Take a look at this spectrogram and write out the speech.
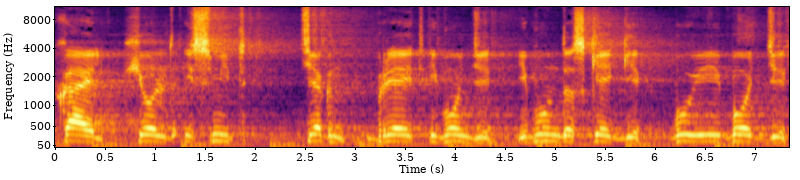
Хайль, Хёльд и Смит, Тегн, Брейд и Бонди, и Бунда Скегги, Буи и Бодди,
